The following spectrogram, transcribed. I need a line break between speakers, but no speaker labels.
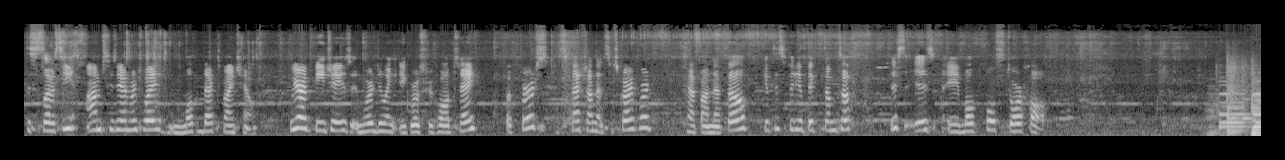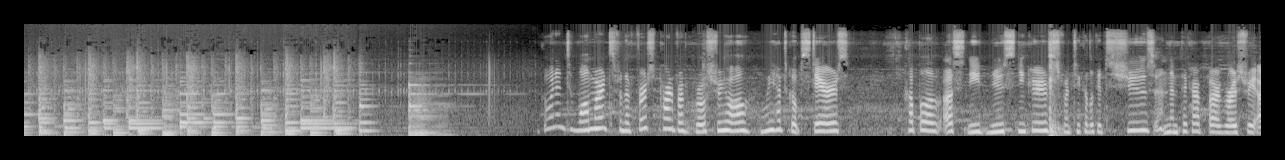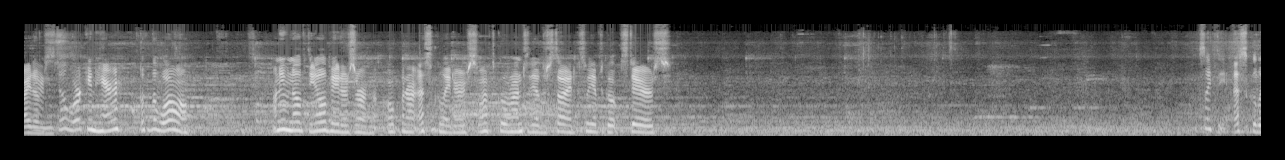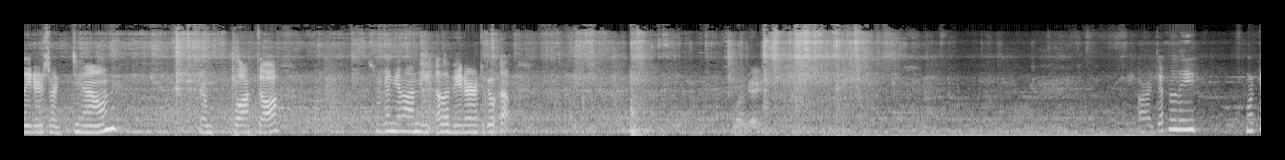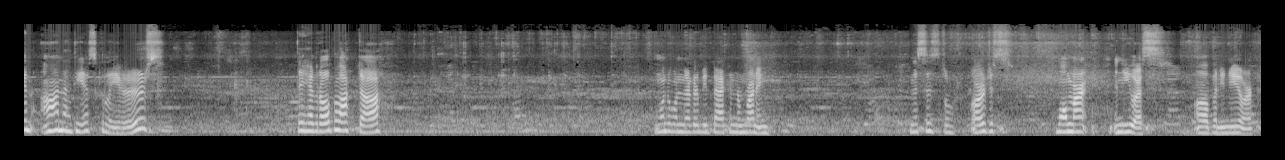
This is Let I'm Suzanne Ridgway, and welcome back to my channel. We are at BJ's, and we're doing a grocery haul today. But first, smash on that subscribe button, tap on that bell, give this video a big thumbs up. This is a multiple store haul. Going into Walmart's for the first part of our grocery haul, we have to go upstairs couple of us need new sneakers. We're gonna take a look at the shoes and then pick up our grocery items. They're still working here. Look at the wall. I don't even know if the elevators are open or escalators, so we'll have to go around to the other side so we have to go upstairs. Looks like the escalators are down. They're blocked off. So we're gonna get on the elevator to go up. Okay. are definitely working on the escalators. They have it all blocked off. I wonder when they're going to be back in the running. And this is the largest Walmart in the U.S., Albany, New York.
